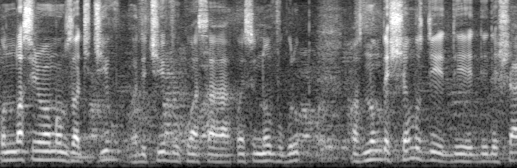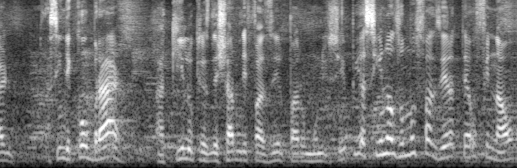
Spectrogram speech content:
Quando nós firmamos o aditivo, o aditivo com, essa, com esse novo grupo, nós não deixamos de, de, de deixar assim de cobrar aquilo que eles deixaram de fazer para o município e assim nós vamos fazer até o final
